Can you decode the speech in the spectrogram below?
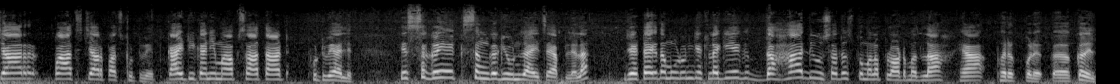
चार पाच चार पाच फुटवे आहेत. काही ठिकाणी माप सात आठ फुटवे आलेत. हे सगळे एक संघ घेऊन जायचं आहे आपल्याला. जेटा एकदा मोडून घेतला की एक दहा दिवसातच तुम्हाला प्लॉटमधला ह्या फरक पडेल कळेल.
